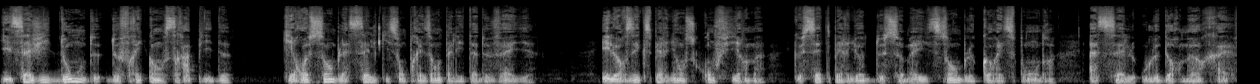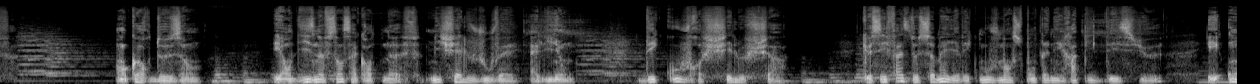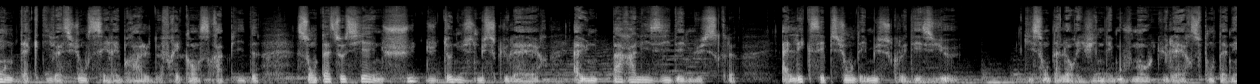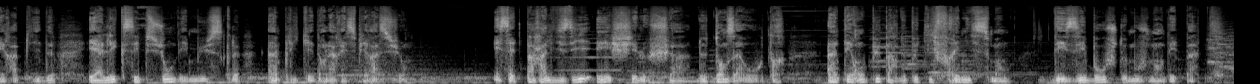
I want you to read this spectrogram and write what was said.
Il s'agit d'ondes de fréquence rapide qui ressemblent à celles qui sont présentes à l'état de veille, et leurs expériences confirment que cette période de sommeil semble correspondre à celle où le dormeur rêve. Encore deux ans, et en 1959, Michel Jouvet, à Lyon, découvre chez le chat que ces phases de sommeil avec mouvement spontané rapide des yeux et ondes d'activation cérébrale de fréquence rapide sont associées à une chute du tonus musculaire, à une paralysie des muscles, à l'exception des muscles des yeux, qui sont à l'origine des mouvements oculaires spontanés rapides, et à l'exception des muscles impliqués dans la respiration. Et cette paralysie est, chez le chat, de temps à autre, interrompue par de petits frémissements, des ébauches de mouvements des pattes.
